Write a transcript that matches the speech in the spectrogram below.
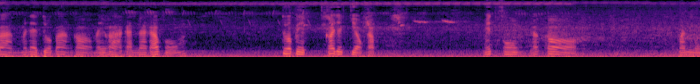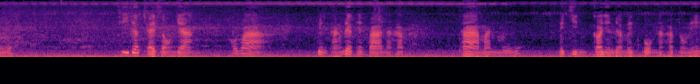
บ้างไม่ได้ตัวบ้างก็ไม่ว่ากันนะครับผม ตัวเบ็ดก็จะเกี่ยวกับ ม็ดโฟมแล้วก็มันหมู ที่เลือกใช้สองอย่าง เพราะว่าเป็นทางเลือกให้ปลานะครับ ถ้ามันหมูไม่กินก็ยังเหลือเม็ดโฟมนะครับ ตรงนี้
